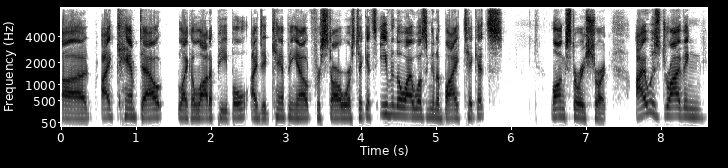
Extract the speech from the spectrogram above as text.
uh, I camped out like a lot of people. I did camping out for Star Wars tickets, even though I wasn't going to buy tickets. Long story short, I was driving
